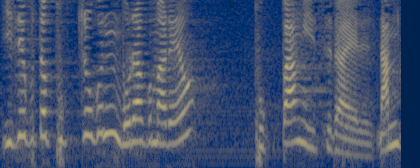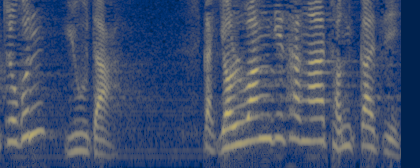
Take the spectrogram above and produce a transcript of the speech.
이제부터 북쪽은 뭐라고 말해요? 북방 이스라엘, 남쪽은 유다. 그러니까 열왕기 상하 전까지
